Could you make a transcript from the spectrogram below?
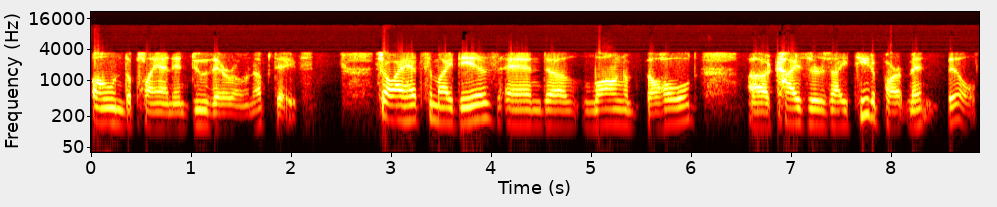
own the plan and do their own updates. So I had some ideas, and uh, long and behold, uh, Kaiser's IT department built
